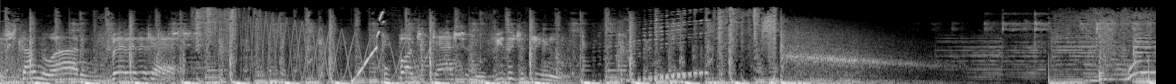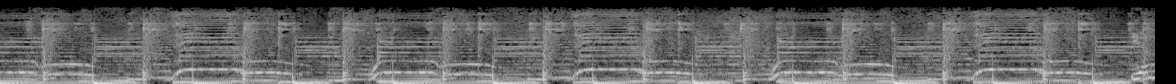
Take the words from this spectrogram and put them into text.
Está no ar o VeraCast, o podcast do Vida de Treininho.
